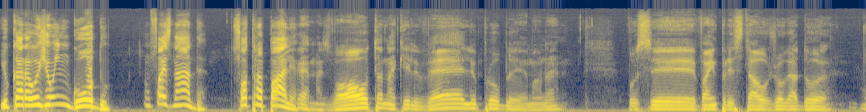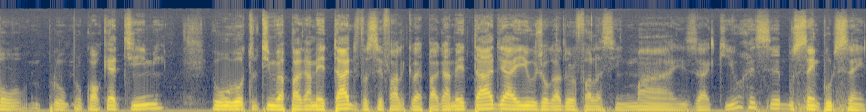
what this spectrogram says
E o cara hoje é um engodo. Não faz nada. Só atrapalha. É, mas volta naquele velho problema, né? Você vai emprestar o jogador para qualquer time, o outro time vai pagar metade, você fala que vai pagar metade, aí o jogador fala assim, mas aqui eu recebo 100%.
